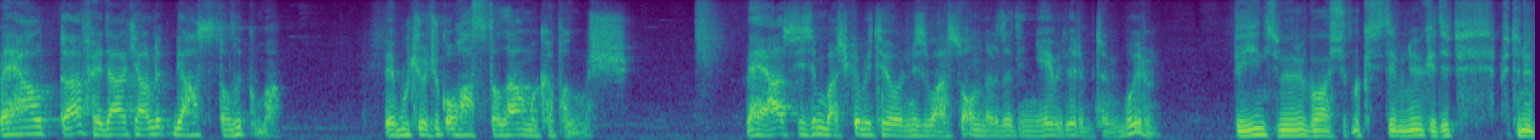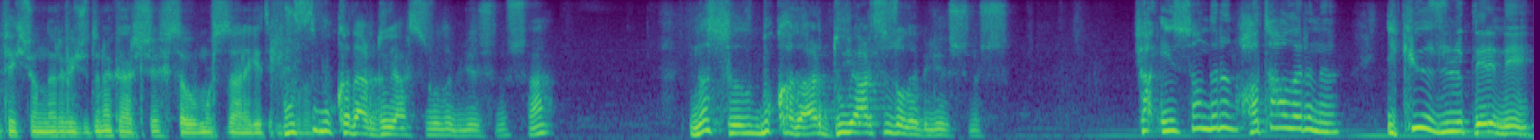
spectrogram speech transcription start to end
Veyahut da fedakarlık bir hastalık mı? Ve bu çocuk o hastalığa mı kapılmış? Veya sizin başka bir teoriniz varsa onları da dinleyebilirim tabii. Buyurun. Beyin tümörü bağışıklık sistemini yok edip bütün enfeksiyonları vücuduna karşı savunmasız hale getirmiş Nasıl olabilir. bu kadar duyarsız olabiliyorsunuz ha? Nasıl bu kadar duyarsız olabiliyorsunuz? Ya insanların hatalarını, ikiyüzlülüklerini,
